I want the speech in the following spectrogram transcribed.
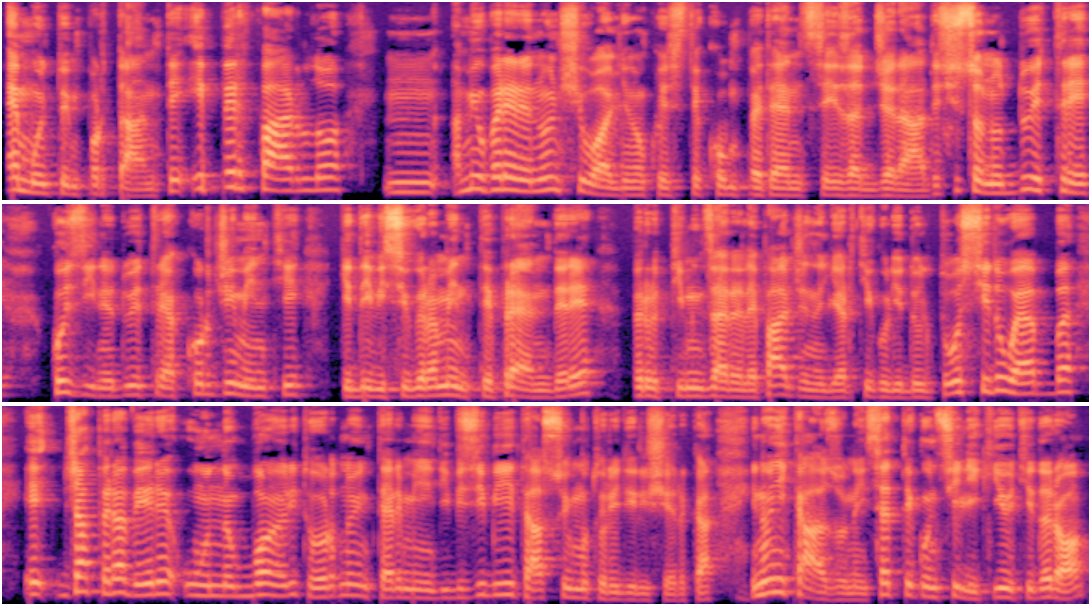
è molto importante e per farlo mh, mm, a mio parere non ci vogliono queste competenze esagerate. Ci sono due o tre cosine due o tre accorgimenti che devi sicuramente prendere per ottimizzare le pagine gli articoli del tuo sito web e già per avere un buon ritorno in termini di visibilità sui motori di ricerca. In ogni caso nei sette consigli che io ti darò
